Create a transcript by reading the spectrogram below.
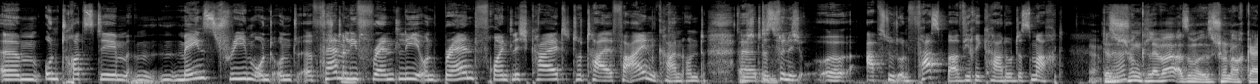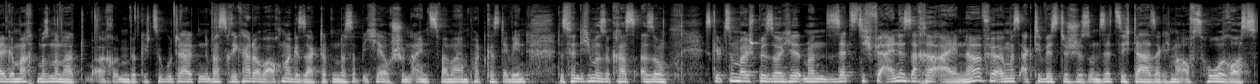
ähm, und trotzdem Mainstream und, und äh, family-friendly und Brandfreundlichkeit total vereinen kann. Und äh, das finde ich äh, absolut unfassbar, wie Riccardo das macht. Das ist schon clever, also ist schon auch geil gemacht, muss man halt auch wirklich zugutehalten. Was Ricardo aber auch mal gesagt hat, und das habe ich ja auch schon ein, zwei Mal im Podcast erwähnt, das finde ich immer so krass. Also es gibt zum Beispiel solche, man setzt sich für eine Sache ein, ne, für irgendwas Aktivistisches und setzt sich da, sag ich mal, aufs hohe Ross.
